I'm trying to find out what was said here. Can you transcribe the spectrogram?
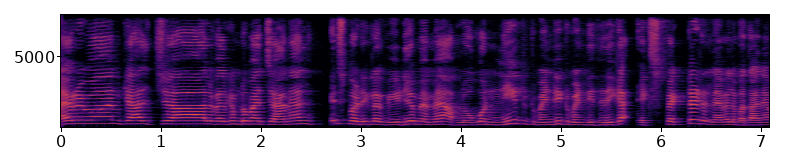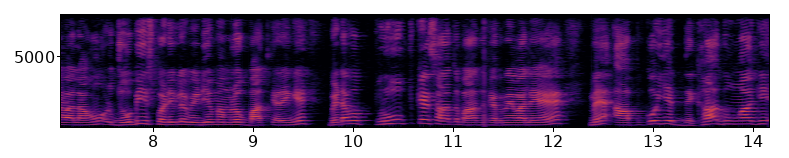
एवरीवन क्या हाल चाल वेलकम टू माय चैनल इस पर्टिकुलर वीडियो में मैं आप लोगों को नीट 2023 का एक्सपेक्टेड लेवल बताने वाला हूँ और जो भी इस पर्टिकुलर वीडियो में हम लोग बात करेंगे, बेटा वो प्रूफ के साथ बात करने वाले हैं। मैं आपको ये दिखा दूँगा कि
